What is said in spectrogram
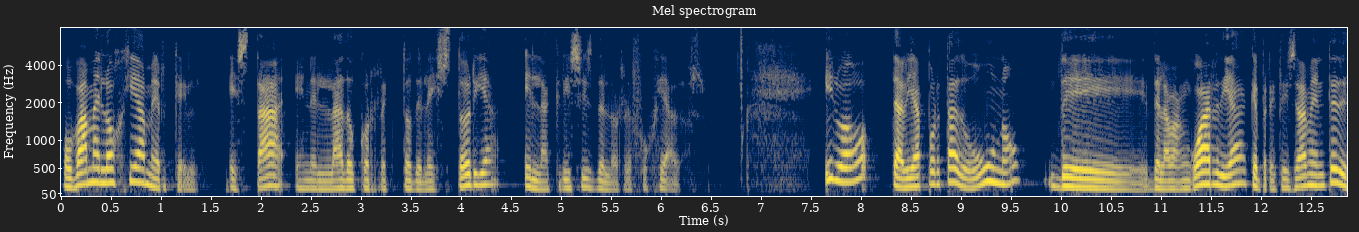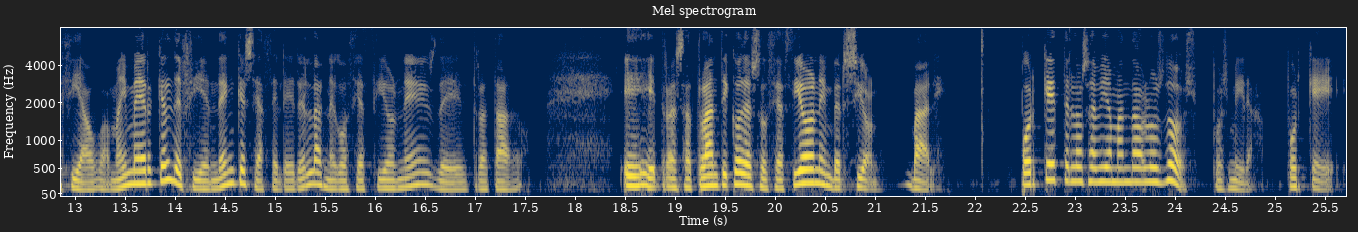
Obama elogia a Merkel. Está en el lado correcto de la historia en la crisis de los refugiados. Y luego te había aportado uno de, de, la vanguardia que precisamente decía Obama y Merkel defienden que se aceleren las negociaciones del tratado. Eh, transatlántico de asociación e inversión. Vale. ¿Por qué te los había mandado los dos? Pues mira, porque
